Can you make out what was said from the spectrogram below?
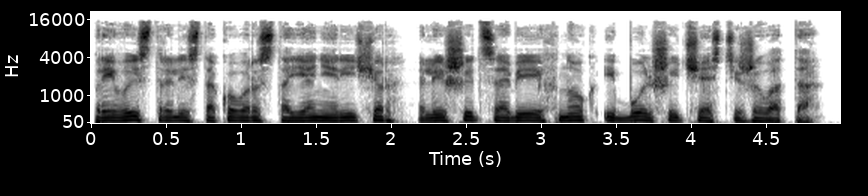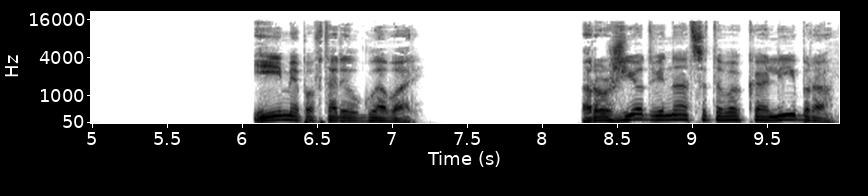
При выстреле с такого расстояния Ричард лишится обеих ног и большей части живота. «Имя», — повторил главарь. Ружье двенадцатого калибра,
